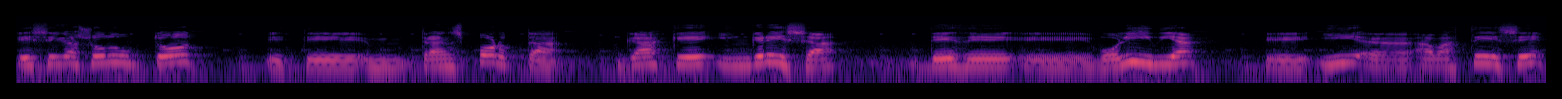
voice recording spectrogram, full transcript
ese gasoducto este, transporta gas que ingresa desde eh, Bolivia eh, y eh, abastece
